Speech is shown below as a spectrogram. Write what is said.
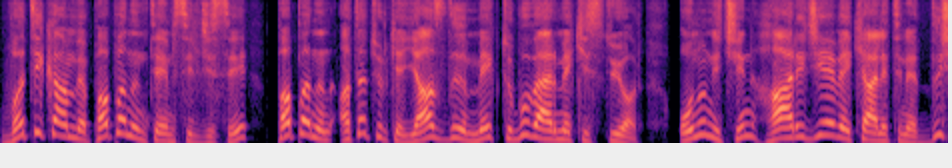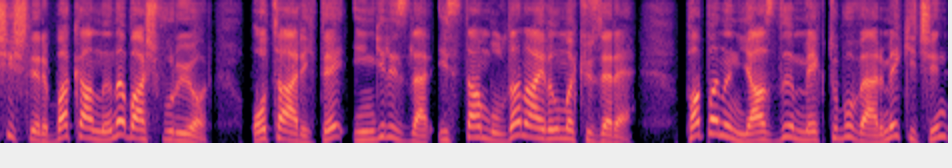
Vatikan ve Papa'nın temsilcisi, Papa'nın Atatürk'e yazdığı mektubu vermek istiyor. Onun için Hariciye Vekaletine Dışişleri Bakanlığı'na başvuruyor. O tarihte İngilizler İstanbul'dan ayrılmak üzere. Papa'nın yazdığı mektubu vermek için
